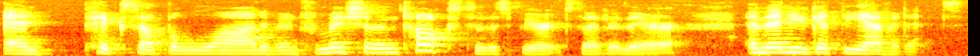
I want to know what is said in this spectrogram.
and picks up a lot of information and talks to the spirits that are there, and then you get the evidence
